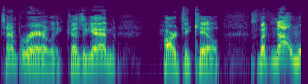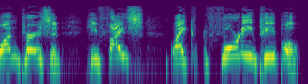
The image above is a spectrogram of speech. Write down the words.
temporarily because again, hard to kill. But not one person. He fights like 40 people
